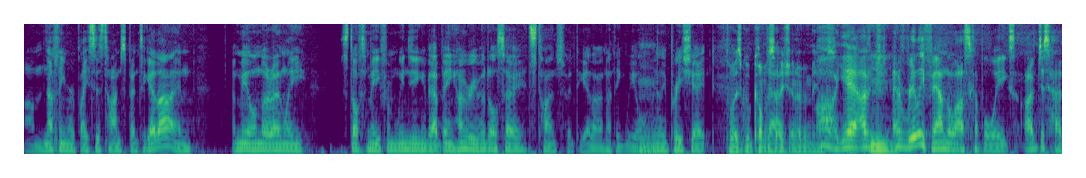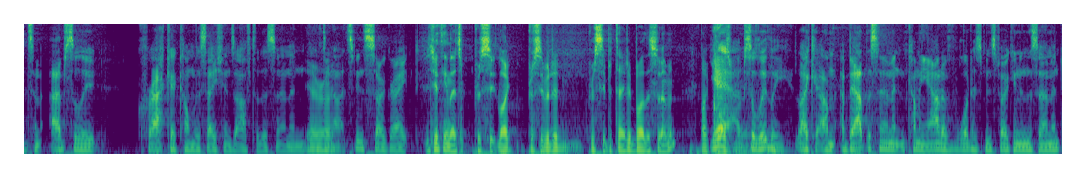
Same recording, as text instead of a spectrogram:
um, nothing replaces time spent together, and a meal not only stops me from whinging about being hungry, but also it's time spent together. And I think we all Mm. really appreciate. It's always good conversation over meals. Oh yeah, I've, Mm. I've really found the last couple of weeks. I've just had some absolute cracker conversations after the sermon. Yeah, right. It's been so great. Do you think that's preci- like precipitated precipitated by the sermon? Like yeah, absolutely. Like um, about the sermon and coming out of what has been spoken in the sermon.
